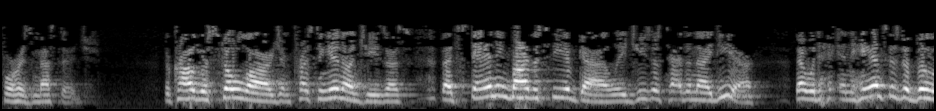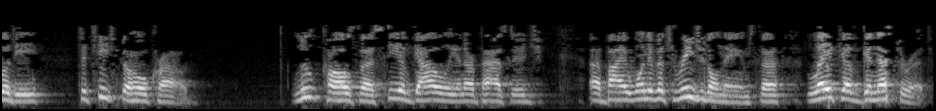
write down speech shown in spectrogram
for his message. The crowd was so large and pressing in on Jesus that standing by the Sea of Galilee, Jesus had an idea that would enhance his ability to teach the whole crowd. Luke calls the Sea of Galilee in our passage uh, by one of its regional names, the Lake of Gennesaret.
